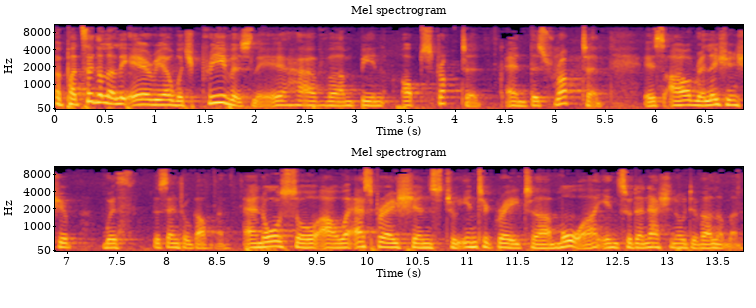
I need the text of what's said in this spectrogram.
A particularly area which previously have um, been obstructed and disrupted is our relationship with the central government, and also our aspirations to integrate uh, more into the national development.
